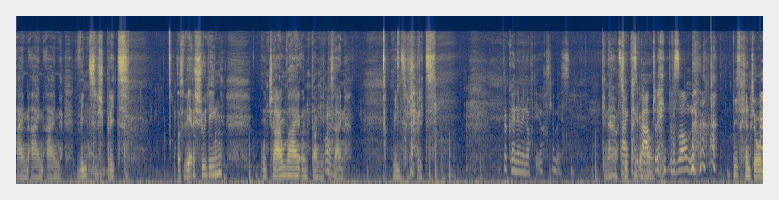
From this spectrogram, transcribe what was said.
ein, ein, ein Winzerspritz. Das Verschü-Ding und Schaumwein und dann gibt es Oh. ein Winzerspritz. Da können wir noch die Öchsle messen. Genau, Zeigen sie überhaupt schon etwas an? Ein bisschen schon.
